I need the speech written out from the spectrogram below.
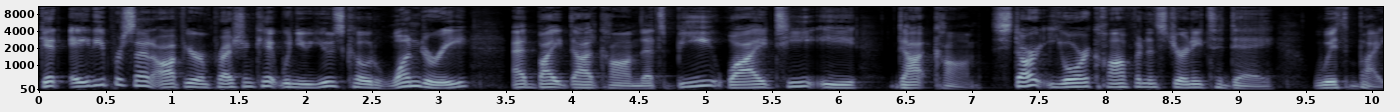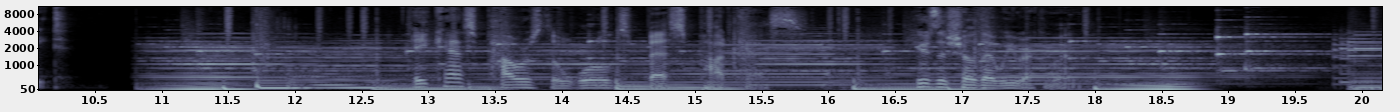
Get 80% off your impression kit when you use code WONDERY at Byte.com. That's B-Y-T-E dot com. Start your confidence journey today with Byte. ACAST powers the world's best podcasts. Here's a show that we recommend.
